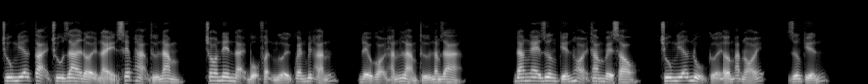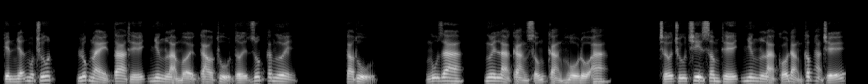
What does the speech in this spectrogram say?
Chu nghĩa tại chu gia đời này xếp hạng thứ năm, cho nên đại bộ phận người quen biết hắn, đều gọi hắn làm thứ năm gia. Đang nghe dương kiến hỏi thăm về sau, chu nghĩa nụ cười ấm áp nói, dương kiến, kiên nhẫn một chút, lúc này ta thế nhưng là mời cao thủ tới giúp các ngươi. Cao thủ? Ngũ gia, ngươi là càng sống càng hồ đồ a. Chớ chú chi xâm thế nhưng là có đẳng cấp hạn chế,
